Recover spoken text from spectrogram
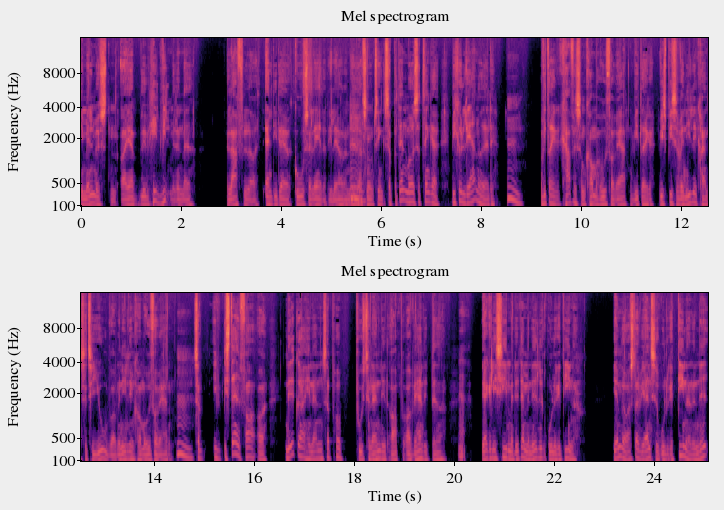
i Mellemøsten, og jeg blev helt vild med den mad. Falafel og alle de der gode salater, de laver dernede mm. og sådan nogle ting. Så på den måde, så tænker jeg, vi kan jo lære noget af det. Mm. Og vi drikker kaffe, som kommer ud fra verden. Vi, drikker, vi spiser vaniljekranse til jul, hvor vaniljen kommer ud fra verden. Mm. Så i, i stedet for at nedgøre hinanden, så prøv at puste hinanden lidt op og være lidt bedre. Ja. Jeg kan lige sige, med det der med nedrulle gardiner, hjemme ved os, der vi altid rulle gardinerne ned,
